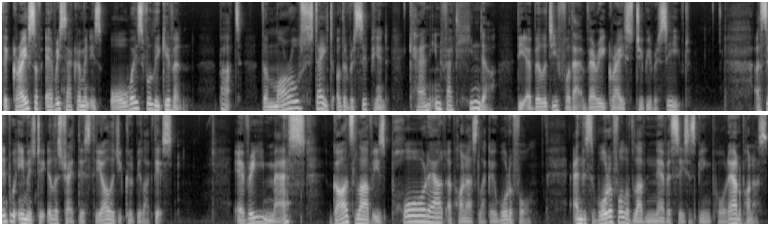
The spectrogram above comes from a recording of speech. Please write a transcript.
The grace of every sacrament is always fully given, but the moral state of the recipient can in fact hinder the ability for that very grace to be received. A simple image to illustrate this theology could be like this Every Mass, God's love is poured out upon us like a waterfall, and this waterfall of love never ceases being poured out upon us.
